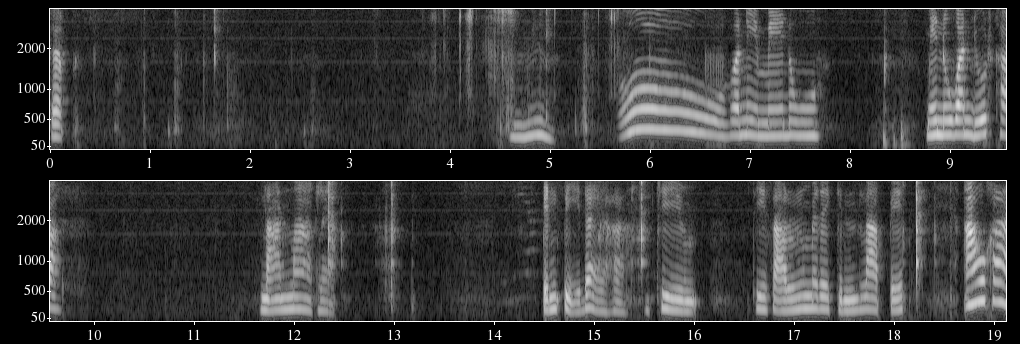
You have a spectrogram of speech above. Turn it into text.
แซ่บอืมโอ้ วันนี้เมนู เมนูวันยุดค่ะ นานมากเลยอะเป็นปีได้ค่ะ ที่ที่สาวไม่ได้กินลาบเป็ด เอาค่ะ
